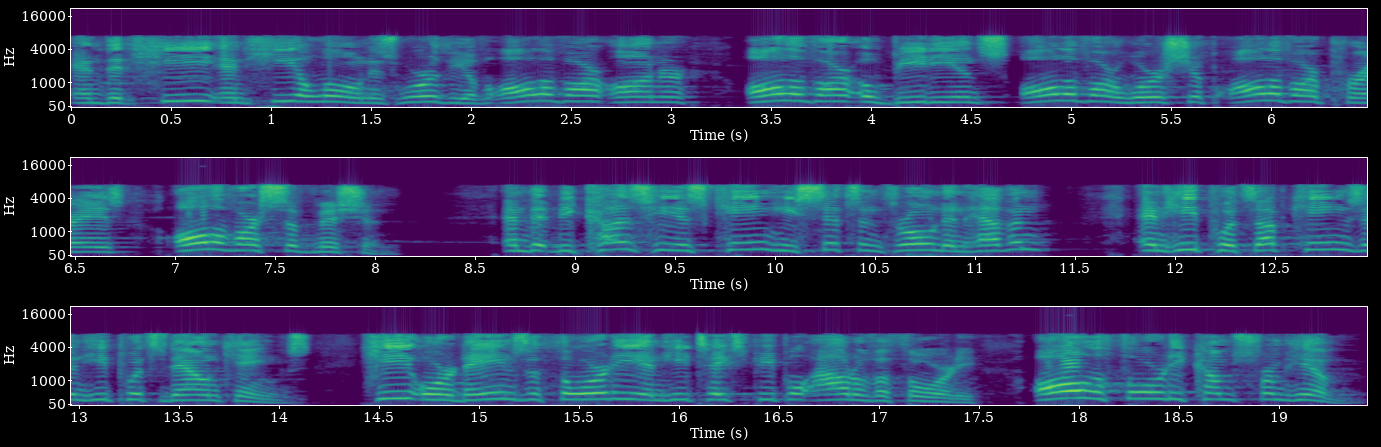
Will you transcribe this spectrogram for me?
and that He and He alone is worthy of all of our honor, all of our obedience, all of our worship, all of our praise, all of our submission. And that because He is King, He sits enthroned in heaven, and He puts up kings and He puts down kings. He ordains authority and He takes people out of authority. All authority comes from Him.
